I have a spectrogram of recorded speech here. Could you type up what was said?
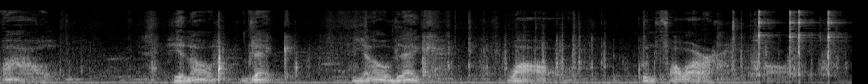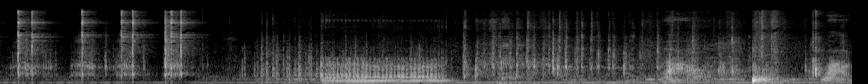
Wow. Yellow, black, yellow, black. Wow. Good flower. Wow. Wow. Wow.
